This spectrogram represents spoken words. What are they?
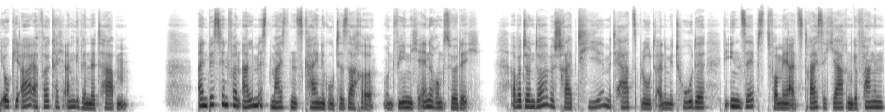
die OKR erfolgreich angewendet haben. Ein bisschen von allem ist meistens keine gute Sache und wenig erinnerungswürdig. Aber John Doerr beschreibt hier mit Herzblut eine Methode, die ihn selbst vor mehr als 30 Jahren gefangen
